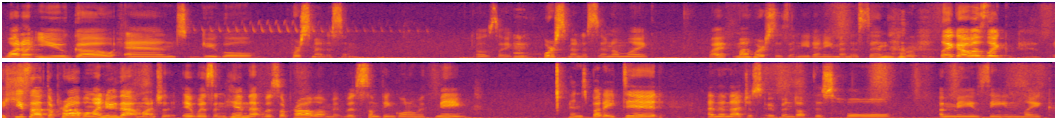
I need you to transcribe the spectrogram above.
"Why don't you go and Google horse medicine?" I was like, Hmm. "Horse medicine?" I'm like, "My my horse doesn't need any medicine." Right. like I was like, "He's not the problem." I knew that much. It wasn't him that was the problem. It was something going on with me. And but I did, and then that just opened up this whole amazing like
